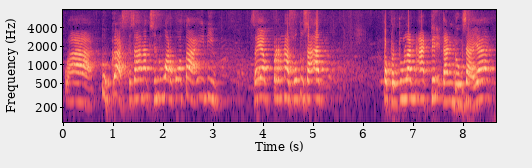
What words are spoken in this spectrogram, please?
Wah, tugas ke sana ke luar kota ini. Saya pernah suatu saat kebetulan adik kandung saya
